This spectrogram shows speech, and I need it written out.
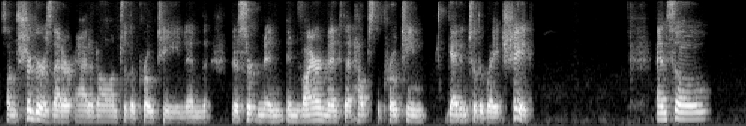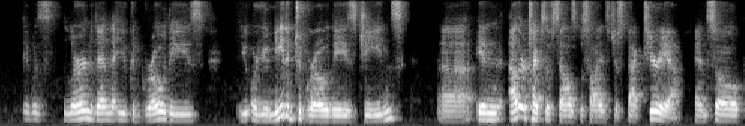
some sugars that are added on to the protein, and there's certain in, environment that helps the protein get into the right shape. And so it was learned then that you could grow these, or you needed to grow these genes uh, in other types of cells besides just bacteria. And so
